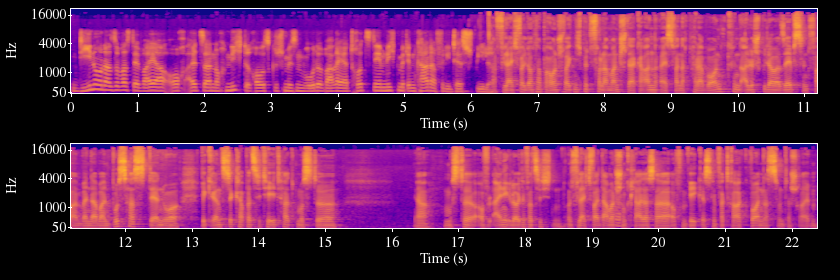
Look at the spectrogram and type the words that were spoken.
Dino oder sowas, der war ja auch, als er noch nicht rausgeschmissen wurde, war er ja trotzdem nicht mit im Kader für die Testspiele. Ja, vielleicht, weil doch nach Braunschweig nicht mit voller Mannstärke anreist, weil nach Paderborn können alle Spieler aber selbst hinfahren. Wenn du aber einen Bus hast, der nur begrenzte Kapazität hat, musste ja, musste auf einige Leute verzichten. Und vielleicht war damals ja. schon klar, dass er auf dem Weg ist, den Vertrag woanders zu unterschreiben.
